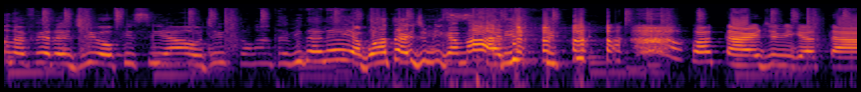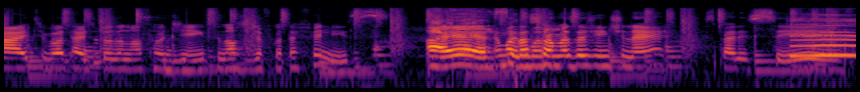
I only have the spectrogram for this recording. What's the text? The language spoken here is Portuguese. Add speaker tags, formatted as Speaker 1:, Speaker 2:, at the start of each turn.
Speaker 1: segunda-feira, dia oficial de falar da vida alheia. Boa tarde, amiga Mari.
Speaker 2: Boa tarde, amiga Tati. Boa tarde a toda a nossa audiência. Nossa, já ficou até feliz.
Speaker 1: ah, é?
Speaker 2: É uma das
Speaker 1: Semana-
Speaker 2: formas da gente, né, esparecer,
